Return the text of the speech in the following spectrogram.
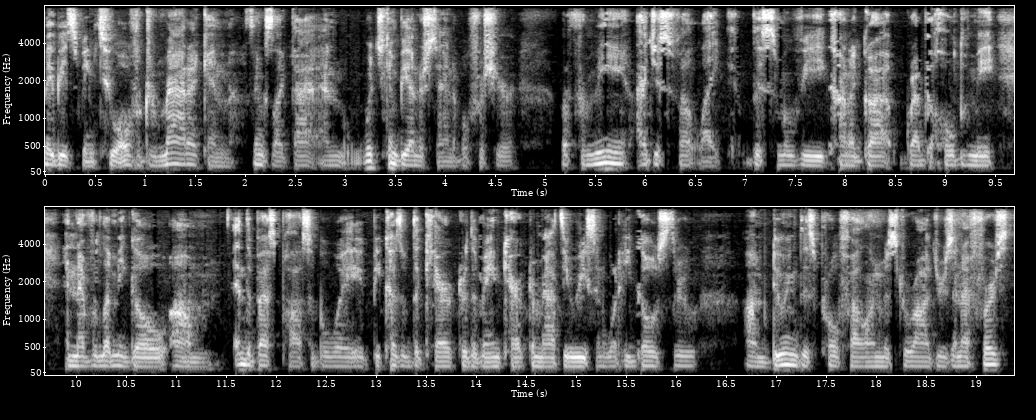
maybe it's being too over dramatic and things like that, and which can be understandable for sure. But for me, I just felt like this movie kind of got grabbed a hold of me and never let me go um, in the best possible way because of the character, the main character, Matthew Rhys and what he goes through um, doing this profile on Mr. Rogers. And at first,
